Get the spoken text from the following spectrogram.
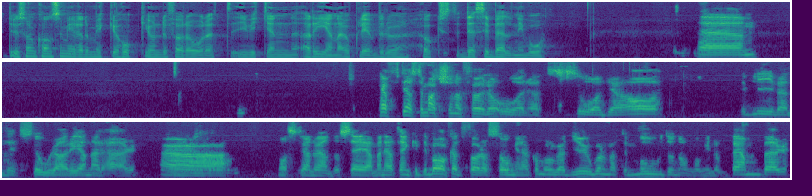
Du som konsumerade mycket hockey under förra året, i vilken arena upplevde du högst decibelnivå? Um, häftigaste matcherna förra året såg jag, ja, det blir väldigt stora arenor här. Uh, måste jag nog ändå säga. Men jag tänker tillbaka till förra säsongen. Jag kommer ihåg att Djurgården mötte Modo någon gång i november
